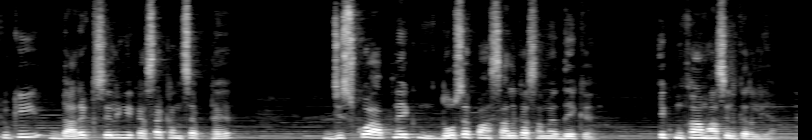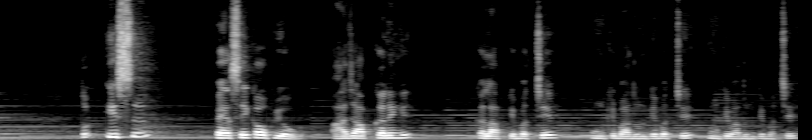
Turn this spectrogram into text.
क्योंकि डायरेक्ट सेलिंग एक ऐसा कंसेप्ट है, जिसको आपने एक दो से पाँच साल का समय देकर एक मुकाम हासिल कर लिया। तो इस पैसे का उपयोग आज आप करेंगे। कल आपके बच्चे, उनके बाद उनके बच्चे, उनके बाद उनके बच्चे।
